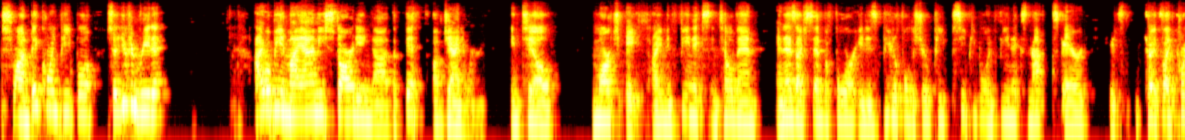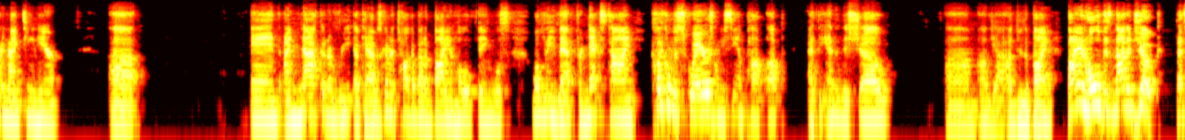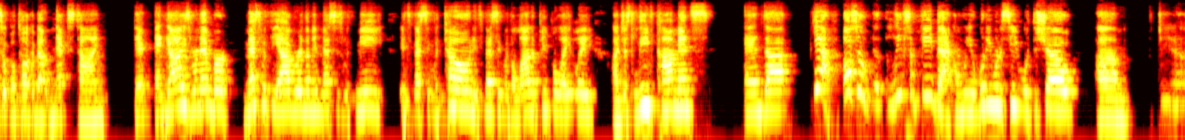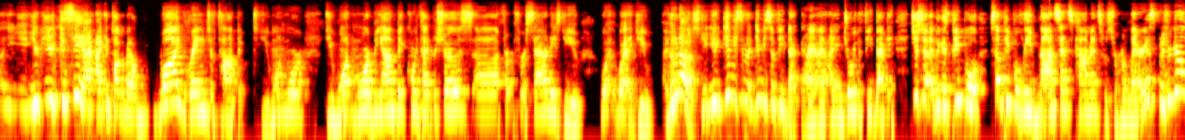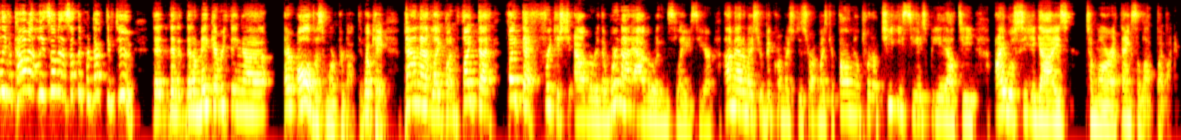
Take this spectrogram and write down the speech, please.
Swan Bitcoin people, so you can read it. I will be in Miami starting uh, the 5th of January until March 8th. I am in Phoenix until then. And as I've said before, it is beautiful to show pe- see people in Phoenix not scared. It's it's like 2019 here. Uh, and I'm not going to read. Okay, I was going to talk about a buy and hold thing. We'll we'll leave that for next time. Click on the squares when you see them pop up at the end of the show. Um, oh yeah, I'll do the buy. Buy and hold is not a joke. That's what we'll talk about next time. There and guys, remember, mess with the algorithm. It messes with me. It's messing with tone. It's messing with a lot of people lately. Uh, just leave comments and uh, yeah. Also, uh, leave some feedback on what do you want to see with the show. Um, you, know, you, you can see I, I can talk about a wide range of topics. Do you want more? Do you want more beyond Bitcoin type of shows uh, for for Saturdays? Do you what, what do you? Who knows? You, you, give me some give me some feedback there. I, I enjoy the feedback just uh, because people some people leave nonsense comments which are hilarious. But if you're going to leave a comment, leave something something productive too that that that'll make everything uh all of us more productive. Okay, pound that like button. Fight that fight that freakish algorithm. We're not algorithm slaves here. I'm Adam Meister, Bitcoin Meister, Disrupt Meister. Follow me on Twitter, T E C H B A L T. I will see you guys tomorrow. Thanks a lot. Bye bye.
